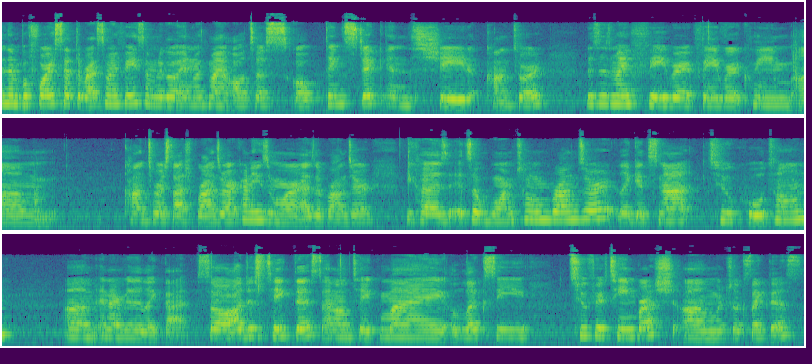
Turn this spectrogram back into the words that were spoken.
and then before I set the rest of my face, I'm going to go in with my Ulta Sculpting Stick in the shade Contour. This is my favorite, favorite cream um, contour slash bronzer. I kind of use it more as a bronzer because it's a warm tone bronzer. Like, it's not too cool tone. Um, and I really like that. So I'll just take this and I'll take my Luxie 215 brush, um, which looks like this.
